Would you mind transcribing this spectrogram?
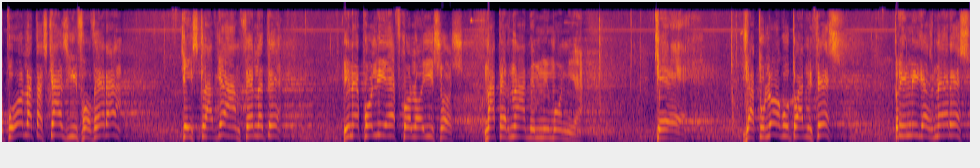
όπου όλα τα σκιάζει η φοβέρα και η σκλαβιά αν θέλετε είναι πολύ εύκολο ίσως να περνάνε μνημόνια. Και για του λόγου το αληθές πριν λίγες μέρες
